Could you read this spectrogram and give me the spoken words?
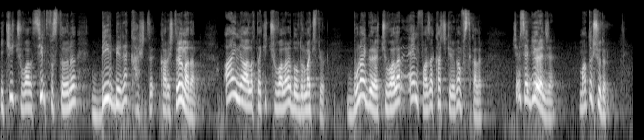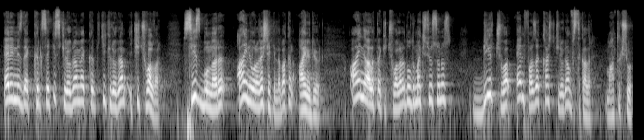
iki çuval sirt fıstığını birbirine karıştırılmadan aynı ağırlıktaki çuvallara doldurmak istiyor. Buna göre çuvallar en fazla kaç kilogram fıstık alır? Şimdi sevgili öğrenciler mantık şudur. Elinizde 48 kilogram ve 42 kilogram iki çuval var. Siz bunları aynı olacak şekilde bakın aynı diyor. Aynı ağırlıktaki çuvallara doldurmak istiyorsunuz. Bir çuval en fazla kaç kilogram fıstık alır? Mantık şu.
